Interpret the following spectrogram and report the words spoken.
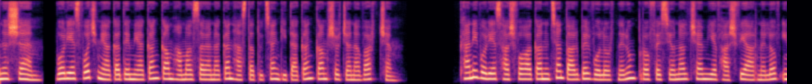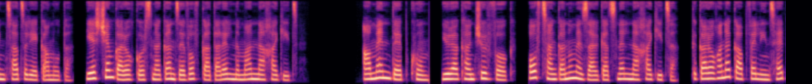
Նշեմ, որ ես ոչ մի ակադեմիական կամ համալսարանական հաստատության գիտական կամ շրջանավարտ չեմ։ Քանի որ ես հաշվողականության տարբեր ոլորտներում պրոֆեսիոնալ չեմ եւ հաշվի առնելով իմ ցածր եկամուտը, ես չեմ կարող գործնական ձևով կատարել նման նախագիծ։ Ամեն դեպքում, յուրաքանչյուր ոք, ով ցանկանում է զարգացնել նախագիծը, կկարողանա կապվել ինձ հետ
